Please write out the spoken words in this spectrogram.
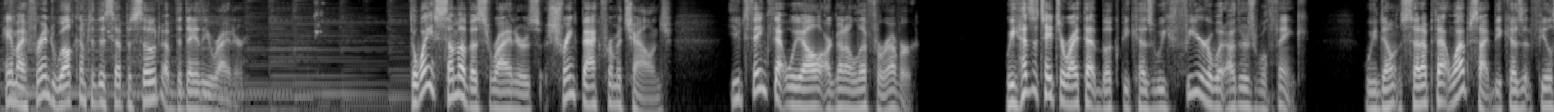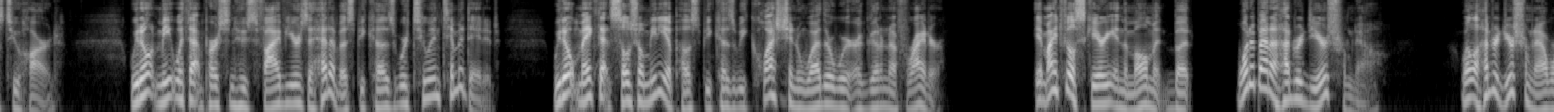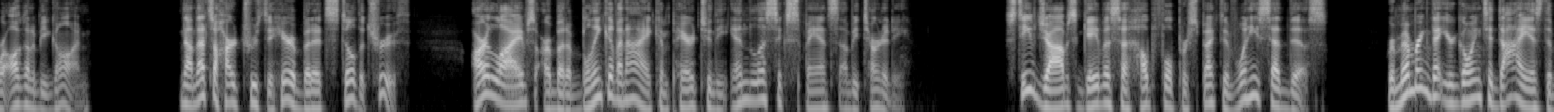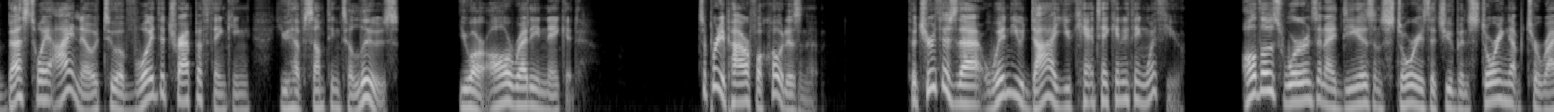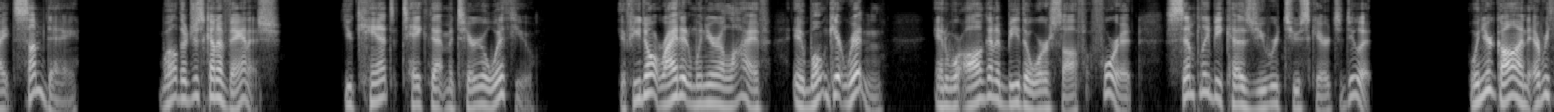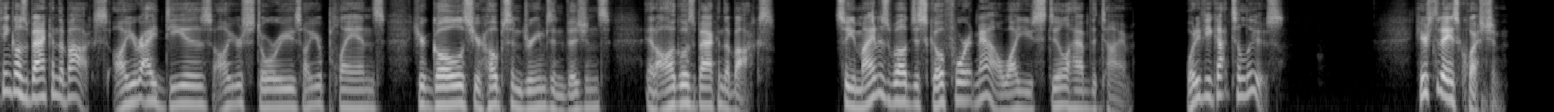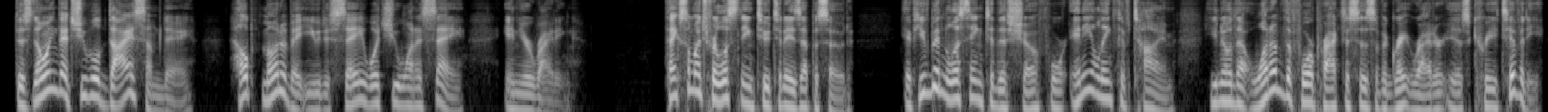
Hey, my friend, welcome to this episode of The Daily Writer. The way some of us writers shrink back from a challenge, you'd think that we all are going to live forever. We hesitate to write that book because we fear what others will think. We don't set up that website because it feels too hard. We don't meet with that person who's five years ahead of us because we're too intimidated. We don't make that social media post because we question whether we're a good enough writer. It might feel scary in the moment, but what about a hundred years from now? Well, a hundred years from now, we're all going to be gone. Now, that's a hard truth to hear, but it's still the truth. Our lives are but a blink of an eye compared to the endless expanse of eternity. Steve Jobs gave us a helpful perspective when he said this Remembering that you're going to die is the best way I know to avoid the trap of thinking you have something to lose. You are already naked. It's a pretty powerful quote, isn't it? The truth is that when you die, you can't take anything with you. All those words and ideas and stories that you've been storing up to write someday, well, they're just going to vanish. You can't take that material with you. If you don't write it when you're alive, it won't get written, and we're all going to be the worse off for it simply because you were too scared to do it. When you're gone, everything goes back in the box. All your ideas, all your stories, all your plans, your goals, your hopes and dreams and visions, it all goes back in the box. So you might as well just go for it now while you still have the time. What have you got to lose? Here's today's question Does knowing that you will die someday help motivate you to say what you want to say in your writing? Thanks so much for listening to today's episode. If you've been listening to this show for any length of time, you know that one of the four practices of a great writer is creativity.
